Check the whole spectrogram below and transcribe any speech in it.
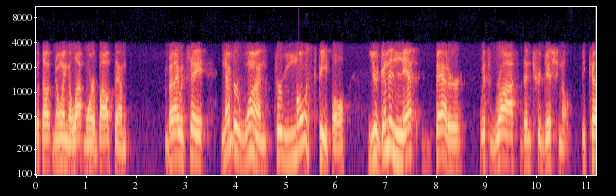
without knowing a lot more about them. But I would say, number one, for most people, you're going to net better with Roth than traditional because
